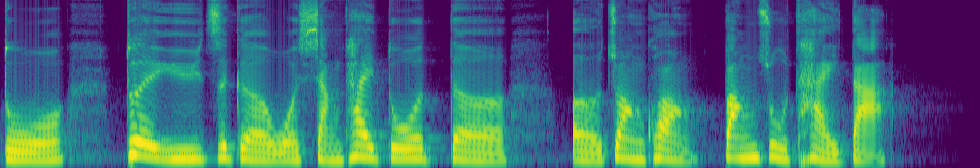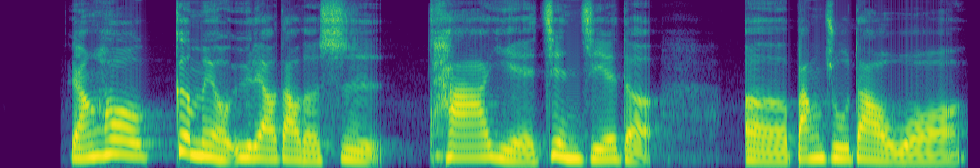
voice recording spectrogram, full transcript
多。对于这个我想太多的呃状况，帮助太大。然后更没有预料到的是。它也间接的，呃，帮助到我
